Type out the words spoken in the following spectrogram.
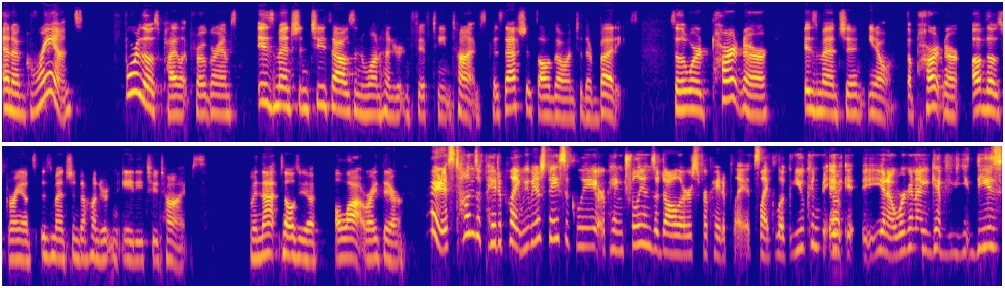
and a grant for those pilot programs is mentioned 2,115 times because that shit's all going to their buddies. So, the word partner is mentioned, you know, the partner of those grants is mentioned 182 times. I mean, that tells you a lot right there. Right, it's tons of pay to play. We just basically are paying trillions of dollars for pay to play. It's like, look, you can, yep. it, it, you know, we're going to give these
